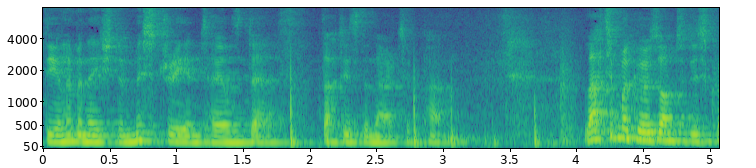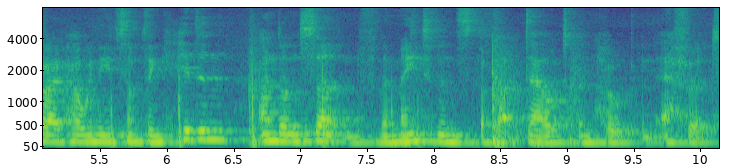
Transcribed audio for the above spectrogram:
the elimination of mystery entails death. That is the narrative pattern. Latimer goes on to describe how we need something hidden and uncertain for the maintenance of that doubt and hope and effort,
